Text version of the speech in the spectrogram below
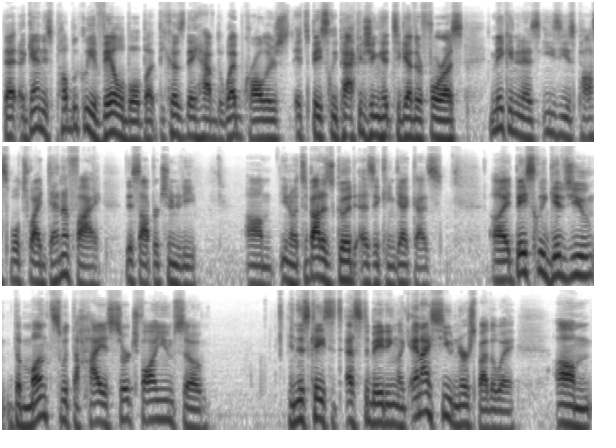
that again is publicly available, but because they have the web crawlers, it's basically packaging it together for us, making it as easy as possible to identify this opportunity. Um, you know, it's about as good as it can get, guys. Uh, it basically gives you the months with the highest search volume. So in this case, it's estimating like NICU nurse, by the way. Um,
